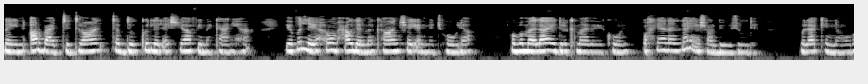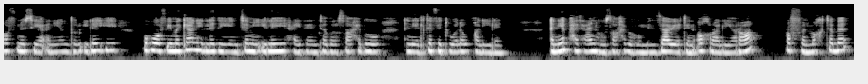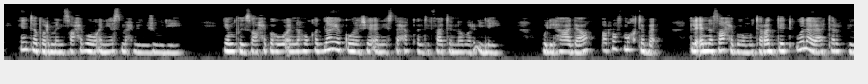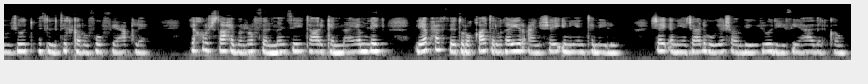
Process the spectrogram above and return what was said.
بين أربعة جدران تبدو كل الأشياء في مكانها. يظل يحوم حول المكان شيئا مجهولا. ربما لا يدرك ماذا يكون وأحيانا لا يشعر بوجوده. ولكنه رف نسي أن ينظر إليه وهو في مكانه الذي ينتمي إليه حيث ينتظر صاحبه أن يلتفت ولو قليلا. أن يبحث عنه صاحبه من زاوية أخرى ليراه رف مختبئ ينتظر من صاحبه أن يسمح بوجوده. يمضي صاحبه أنه قد لا يكون شيئا يستحق التفات النظر إليه. ولهذا الرف مختبئ لأن صاحبه متردد ولا يعترف بوجود مثل تلك الرفوف في عقله. يخرج صاحب الرف المنسي تاركا ما يملك ليبحث في طرقات الغير عن شيء ينتمي له شيئا يجعله يشعر بوجوده في هذا الكون.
